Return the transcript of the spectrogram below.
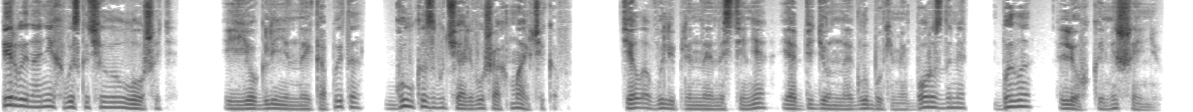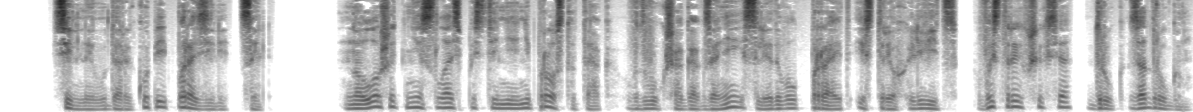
Первой на них выскочила лошадь, ее глиняные копыта гулко звучали в ушах мальчиков. Тело, вылепленное на стене и обведенное глубокими бороздами, было легкой мишенью. Сильные удары копий поразили цель. Но лошадь неслась по стене не просто так. В двух шагах за ней следовал прайд из трех львиц, выстроившихся друг за другом.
